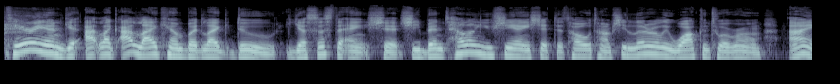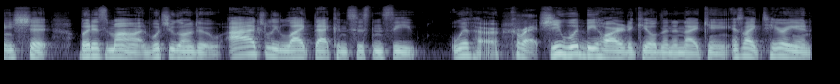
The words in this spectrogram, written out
Tyrion get I like I like him, but like, dude, your sister ain't shit. She been telling you she ain't shit this whole time. She literally walked into a room. I ain't shit, but it's mine. What you gonna do? I actually like that consistency with her. Correct. She would be harder to kill than the Night King. It's like Tyrion.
